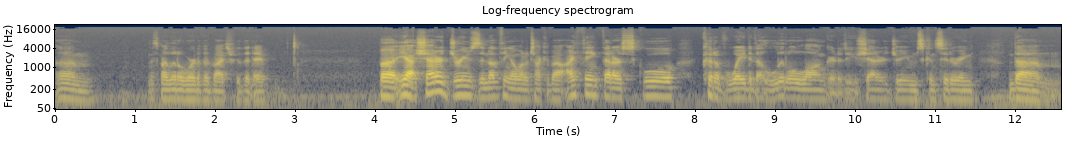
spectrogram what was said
Um, that's my little word of advice for the day. But yeah, shattered dreams is another thing I want to talk about. I think that our school could have waited a little longer to do shattered dreams, considering the um,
